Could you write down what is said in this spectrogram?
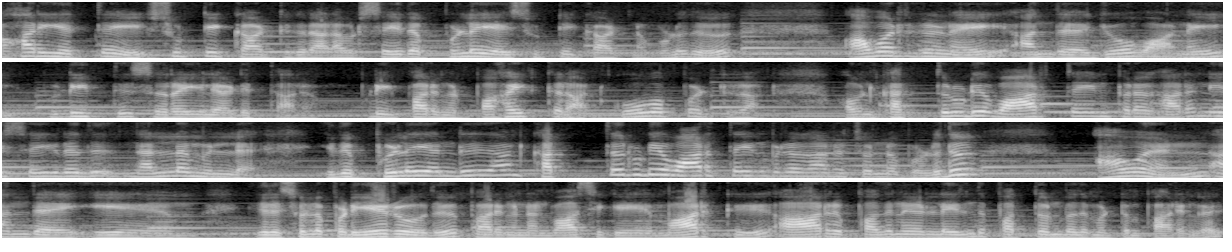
காரியத்தை சுட்டி காட்டுகிறார். அவர் செய்த பிழையை சுட்டி காட்டின பொழுது அவர்களை அந்த ஜோவானை பிடித்து சிறையில் அடித்தார். இப்படி பாருங்கள் பகைக்கிறான் கோபப்படுகிறான். அவன் கத்தருடைய வார்த்தையின் பிரகாரம் நீ செய்கிறது நல்லமில்லை. இது பிழை என்று தான் கத்தருடைய வார்த்தையின் பிரகாரம் சொன்ன பொழுது அவன் அந்த இதில் சொல்லப்படும் ஏரோது பாருங்கள் நான் வாசிக்க மார்க்கு ஆறு பதினேழுல இருந்து பத்தொன்பது மட்டும் பாருங்கள்.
